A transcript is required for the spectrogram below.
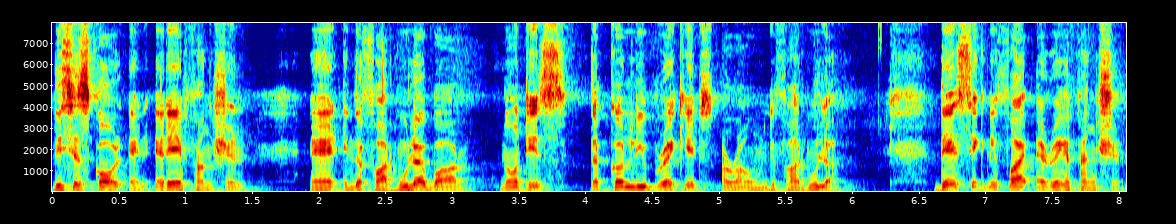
This is called an array function and in the formula bar notice the curly brackets around the formula. They signify array function.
